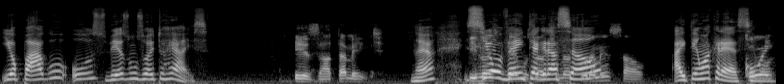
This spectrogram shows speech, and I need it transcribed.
e eu pago os mesmos 8 reais. Exatamente. Né? Se houver integração, aí tem um acréscimo. Com a,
